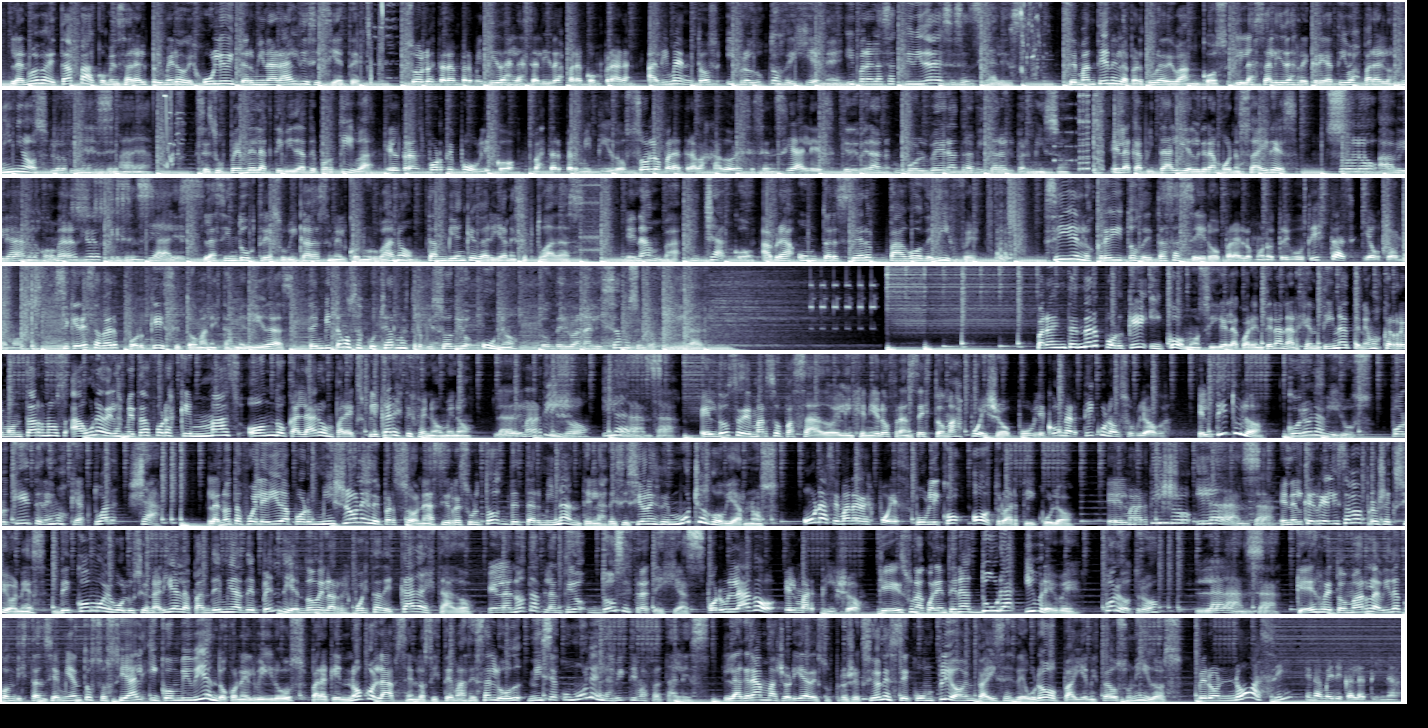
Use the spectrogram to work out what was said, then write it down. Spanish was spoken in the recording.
La nueva etapa comenzará el 1 de julio y terminará el 17. Solo estarán permitidas las salidas para comprar alimentos y productos de higiene y para las actividades esenciales. Se mantiene la apertura de bancos y las salidas recreativas para los niños los fines de semana. Se suspende la actividad deportiva. El transporte público va a estar permitido solo para trabajadores esenciales que deberán volver a tramitar el permiso. En la capital y el Gran Buenos Aires solo abrirán los comercios esenciales. Las industrias ubicadas en el conurbano también quedarían exceptuadas. En Amba y Chaco habrá un tercer pago del IFE. Siguen los créditos de tasa cero para los monotributistas y autónomos. Si querés saber por qué se toman estas medidas, te invitamos a escuchar nuestro episodio 1, donde lo analizamos en profundidad. Para entender por qué y cómo sigue la cuarentena en Argentina, tenemos que remontarnos a una de las metáforas que más hondo calaron para explicar este fenómeno, la del martillo y la danza. El 12 de marzo pasado, el ingeniero francés Tomás Puello publicó un artículo en su blog. ¿El título? Coronavirus. ¿Por qué tenemos que actuar ya? La nota fue leída por millones de personas y resultó determinante en las decisiones de muchos gobiernos. Una semana después, publicó otro artículo, el martillo y la danza, en el que realizaba proyecciones de cómo evolucionaría la pandemia dependiendo de la respuesta de cada estado. En la nota planteó dos estrategias. Por un lado, el martillo, que es una cuarentena dura y breve. Por otro, la danza, que es retomar la vida con distanciamiento social y conviviendo con el virus para que no colapsen los sistemas de salud ni se acumulen las víctimas fatales. La gran mayoría de sus proyecciones se cumplió en países de Europa y en Estados Unidos, pero no así en América Latina.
